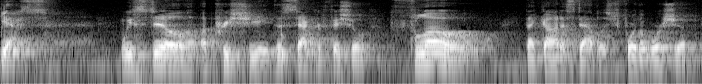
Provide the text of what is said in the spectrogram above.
yes, we still appreciate the sacrificial flow that God established for the worship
